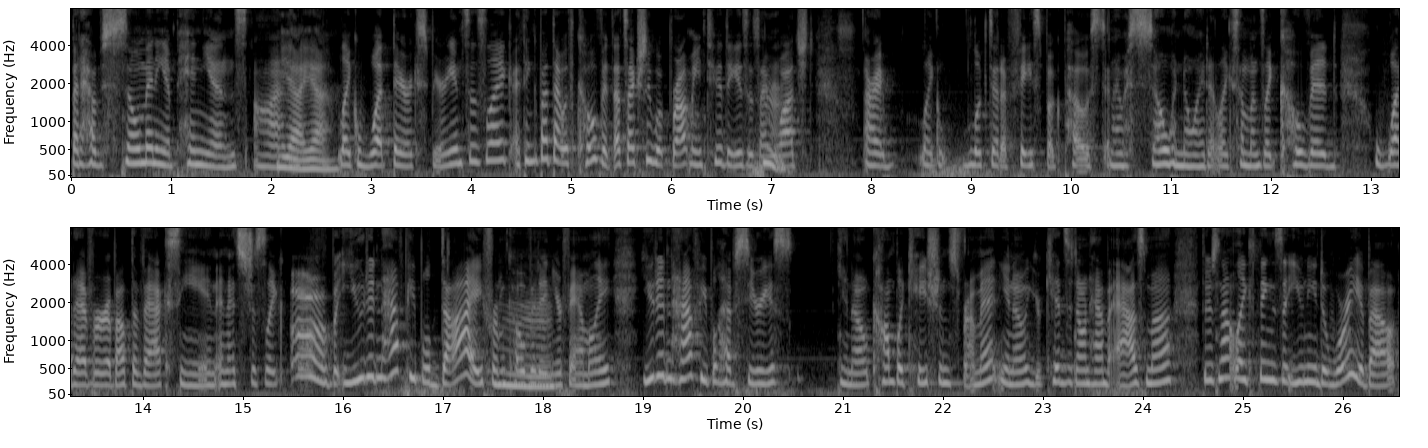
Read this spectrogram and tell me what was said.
but have so many opinions on Yeah, yeah. like what their experience is like. I think about that with COVID. That's actually what brought me to these is I hmm. watched or I like looked at a Facebook post and I was so annoyed at like someone's like COVID whatever about the vaccine and it's just like oh but you didn't have people die from COVID in hmm. your family. You didn't have people have serious you know complications from it. You know your kids don't have asthma. There's not like things that you need to worry about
